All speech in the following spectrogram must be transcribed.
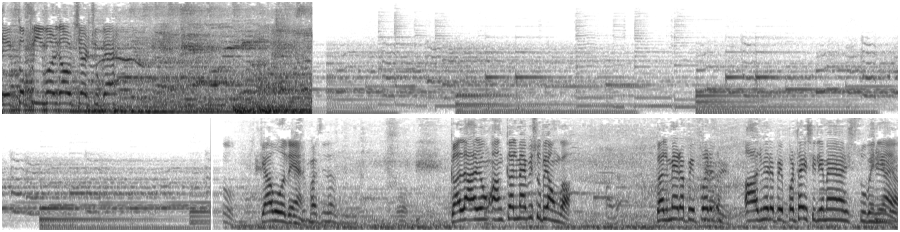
एक तो प्री वर्कआउट चढ़ चुका है। क्या बोल रहे हैं? कल आ जाऊँ अंकल मैं भी सुबह आऊँगा। कल मेरा पेपर आज मेरा पेपर था इसलिए मैं सुबह नहीं आया।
